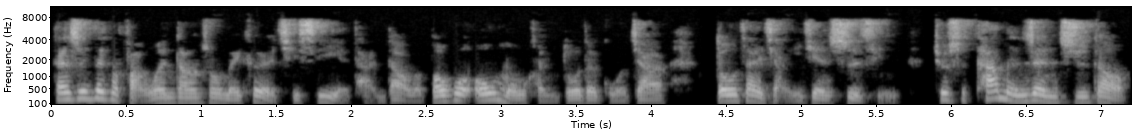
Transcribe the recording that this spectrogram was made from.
但是这个访问当中，梅克尔其实也谈到了，包括欧盟很多的国家都在讲一件事情，就是他们认知到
